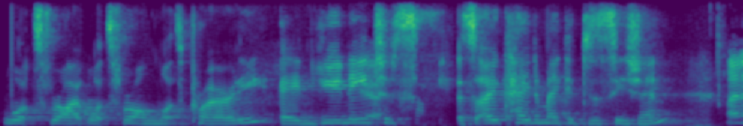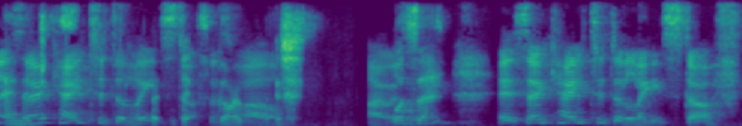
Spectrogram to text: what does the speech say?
what's right, what's wrong, what's priority. And you need yeah. to say it's okay to make a decision. And it's and okay to delete stuff as well. What's that? It's okay to delete stuff.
